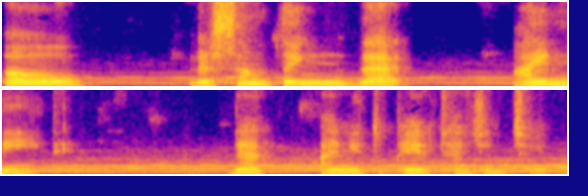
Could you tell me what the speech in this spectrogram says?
oh, there's something that I need that I need to pay attention to.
